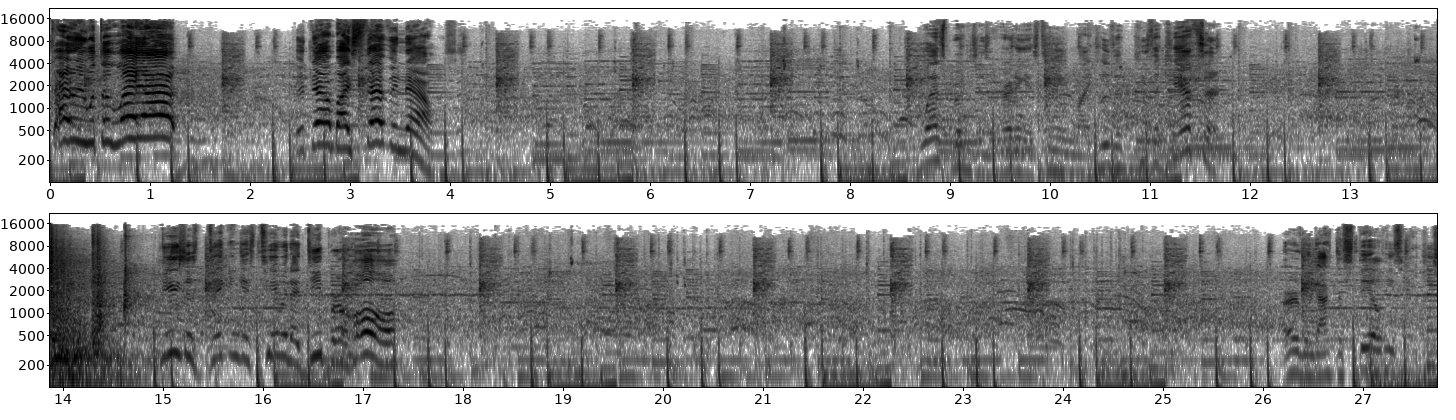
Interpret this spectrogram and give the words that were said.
Kyrie with the layup! They're down by seven now. Westbrook just hurting his team like he's a he's a cancer. He's just digging his team in a deeper hole. Irving got the steal. He's he's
